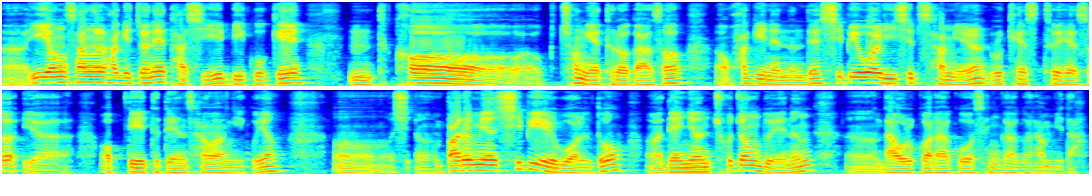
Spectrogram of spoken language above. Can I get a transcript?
아, 이 영상을 하기 전에 다시 미국의 음, 특허청에 들어가서 어, 확인했는데 12월 23일 루캐스트에서 예, 업데이트된 상황이고요. 어, 시, 어, 빠르면 12월도 어, 내년 초 정도에는 어, 나올 거라고 생각을 합니다.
